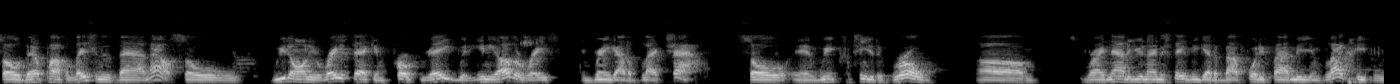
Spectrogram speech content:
so their population is dying out. So we the only race that can procreate with any other race and bring out a black child. So, and we continue to grow. Um, right now in the United States, we got about 45 million black people.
